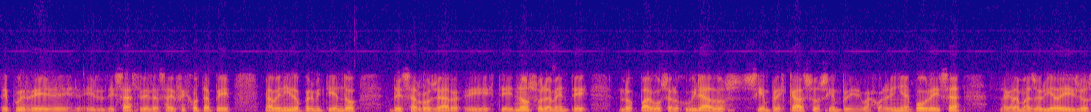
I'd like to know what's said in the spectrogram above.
después del desastre de las AFJP ha venido permitiendo desarrollar este, no solamente los pagos a los jubilados, siempre escasos, siempre bajo la línea de pobreza, la gran mayoría de ellos,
